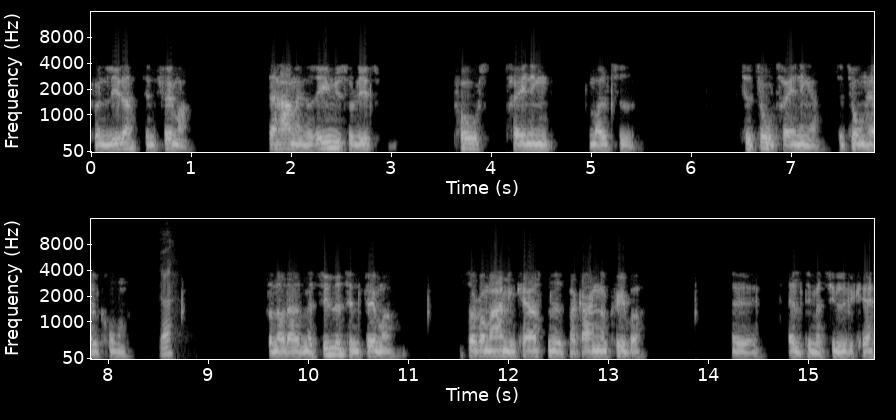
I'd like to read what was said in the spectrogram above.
på en liter til en femmer, der har man en rimelig solid post-træning måltid til to træninger til to og en halv kroner. Ja. Så når der er Mathilde til en femmer, så går mig og min kæreste ned et par gange og køber øh, alt det Mathilde vi kan.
